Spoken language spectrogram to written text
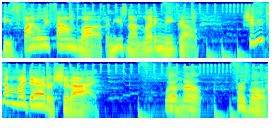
he's finally found love, and he's not letting me go. Should he tell my dad, or should I? Well, hmm. now, first of all,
